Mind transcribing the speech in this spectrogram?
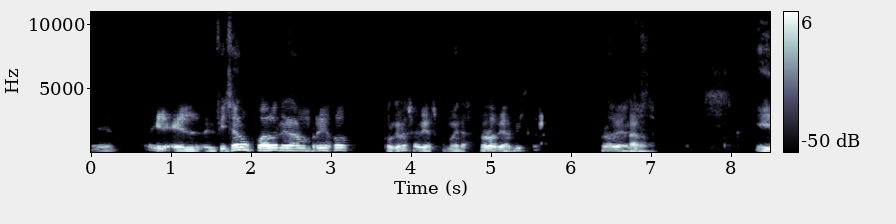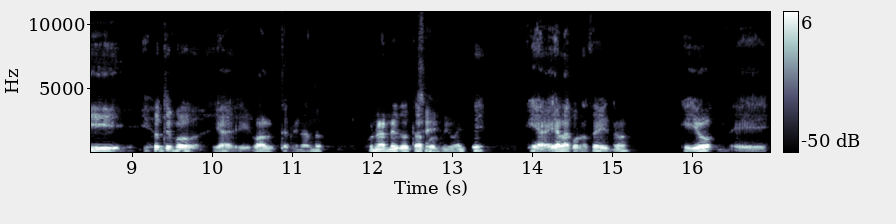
Eh, el, el, fichar a un jugador era un riesgo porque no sabías cómo era, no lo habías visto. No lo habías visto. Y yo tengo, ya igual terminando, una anécdota por mi mente, que ya, la conocéis, ¿no? Que yo, eh,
